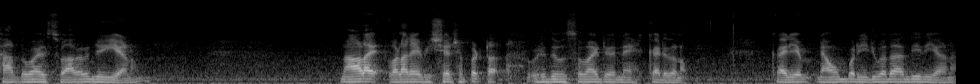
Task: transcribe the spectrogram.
ഹാർദമായി സ്വാഗതം ചെയ്യുകയാണ്. നാളെ വളരെ വിശേഷപ്പെട്ട ഒരു ദിവസമായിട്ട് തന്നെ കരുതണം. കാര്യം നവംബർ ഇരുപതാം തീയതിയാണ്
